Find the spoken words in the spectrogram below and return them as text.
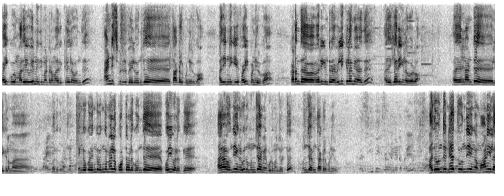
கைக்கு மதுரை உயர்நீதிமன்ற மதுரை கிளையில் வந்து ஆன்டிசிபேட்டரி பெயில் வந்து தாக்கல் பண்ணியிருக்கோம். அது இன்றைக்கி ஃபைல் பண்ணியிருக்கோம். கடந்த வருகின்ற வெள்ளிக்கிழமை அது அது ஹியரிங்கில் வரும். அது என்னான்ட்டு வெள்ளிக்கிழமை பார்த்துக்குறோம் சார். எங்கள் எங்கள் எங்கள் மேலே போட்ட வழக்கு வந்து பொய் வழக்கு. அதனால் வந்து எங்களுக்கு வந்து முன்ஜாமீன் கொடுங்கன்னு சொல்லிட்டு முன்ஜாமீன் தாக்கல் பண்ணியிருக்கோம். அது வந்து நேற்று வந்து எங்கள் மாநில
